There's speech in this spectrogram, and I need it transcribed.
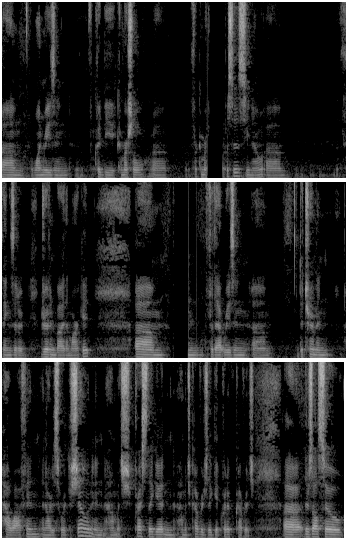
Um, one reason could be commercial, uh, for commercial purposes, you know, um, things that are driven by the market. Um, and for that reason, um, determine how often an artist's work is shown and how much press they get and how much coverage they get, critical coverage. There's also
